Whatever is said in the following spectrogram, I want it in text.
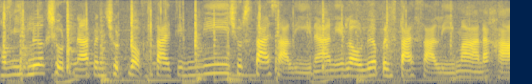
เขามีเลือกชุดนะ เป็นชุดแบบสไตล์จินนี่ ชุดสไตล์สาลีนะอันนี้เราเลือกเป็นสไตล์สาลีมานะคะ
